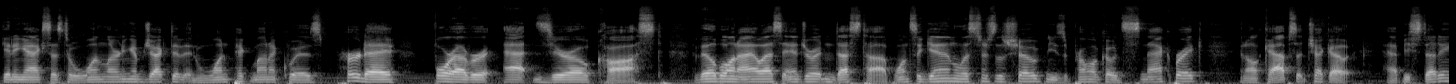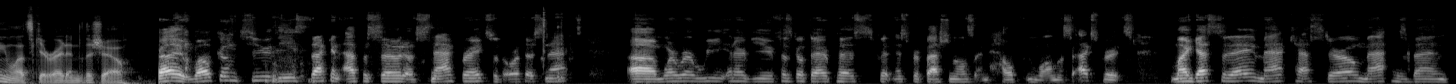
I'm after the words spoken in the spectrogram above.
getting access to one learning objective and one Picmonic quiz per day forever at zero cost. Available on iOS, Android, and desktop. Once again, listeners of the show can use the promo code SNACKBREAK in all caps at checkout. Happy studying, let's get right into the show. Right, welcome to the second episode of Snack Breaks with OrthoSnacked, um, where, where we interview physical therapists, fitness professionals, and health and wellness experts. My guest today, Matt Casturo. Matt has been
